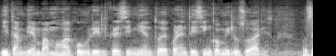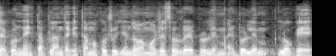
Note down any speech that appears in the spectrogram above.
y también vamos a cubrir el crecimiento de 45 mil usuarios. O sea, con esta planta que estamos construyendo vamos a resolver el problema. El problema, lo que,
